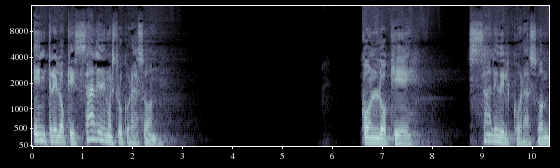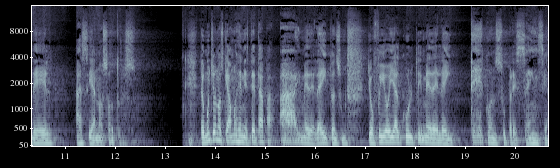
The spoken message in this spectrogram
entre lo que sale de nuestro corazón con lo que sale del corazón de Él hacia nosotros. Entonces muchos nos quedamos en esta etapa, ay, me deleito en su... Yo fui hoy al culto y me deleité con su presencia.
